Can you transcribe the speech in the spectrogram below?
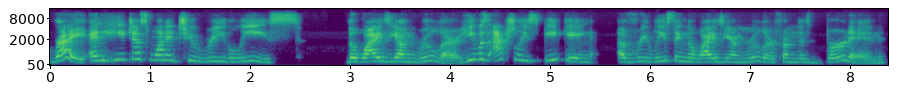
Right. And he just wanted to release the wise young ruler. He was actually speaking of releasing the wise young ruler from this burden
